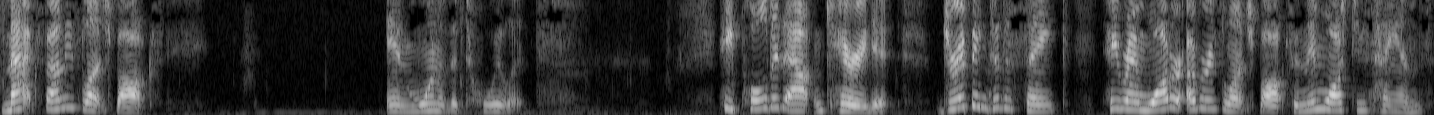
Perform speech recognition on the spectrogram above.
Max found his lunchbox in one of the toilets. He pulled it out and carried it, dripping to the sink he ran water over his lunchbox and then washed his hands.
